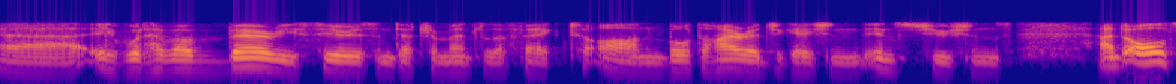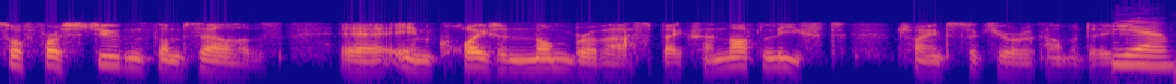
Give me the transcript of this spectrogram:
uh, it would have a very serious and detrimental effect on both the higher education institutions and also for students themselves uh, in quite a number of aspects, and not least trying to secure accommodation. Yeah.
